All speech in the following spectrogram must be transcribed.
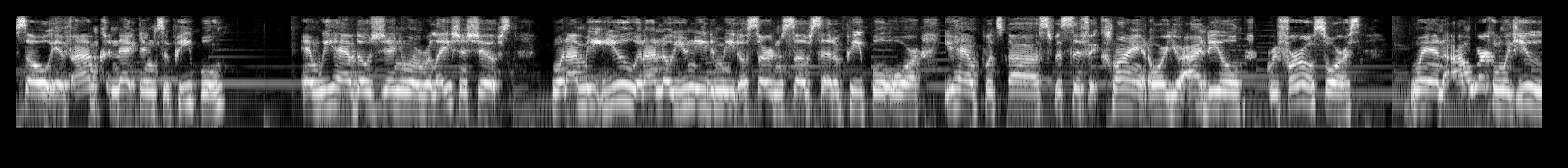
So if I'm connecting to people, and we have those genuine relationships, when I meet you and I know you need to meet a certain subset of people or you have a specific client or your ideal referral source, when I'm working with you,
